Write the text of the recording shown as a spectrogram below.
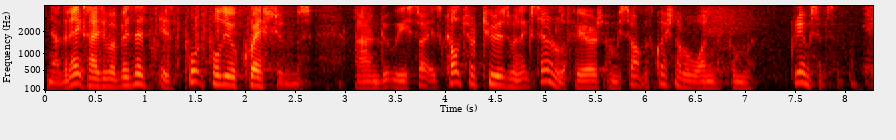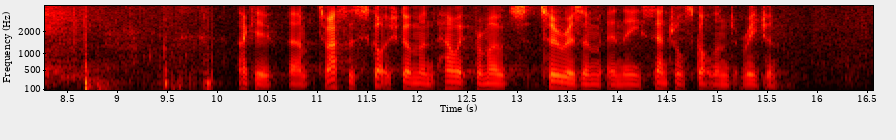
Now the next item of business is portfolio questions. And we start, it's Culture, Tourism and External Affairs. And we start with question number one from Graham Simpson. Thank you. Um, to ask the Scottish Government how it promotes tourism in the central Scotland region.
